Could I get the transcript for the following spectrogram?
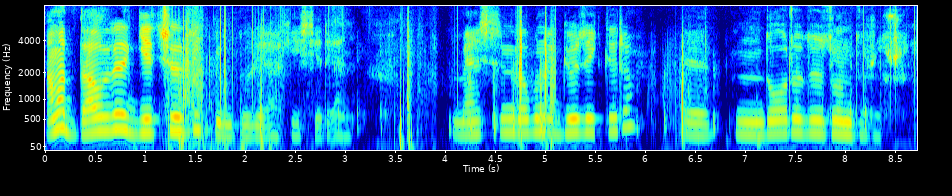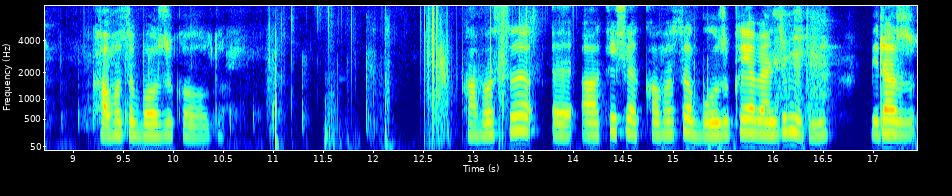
Ama dalga geçirecek gibi duruyor arkadaşlar yani. Ben şimdi buna göz eklerim. Ee, doğru düzgün durur. Kafası bozuk oldu. Kafası e, arkadaşlar kafası bozukaya benzemedi mi? Biraz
